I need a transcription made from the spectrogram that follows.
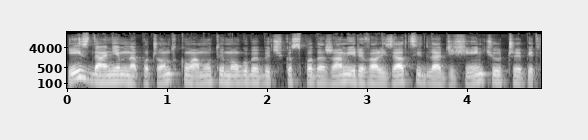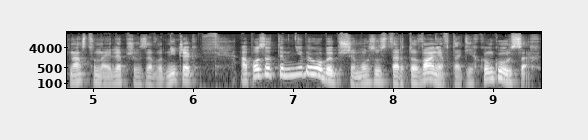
Jej zdaniem na początku mamuty mogłyby być gospodarzami rywalizacji dla 10 czy 15 najlepszych zawodniczek, a poza tym nie byłoby przymusu startowania w takich konkursach.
